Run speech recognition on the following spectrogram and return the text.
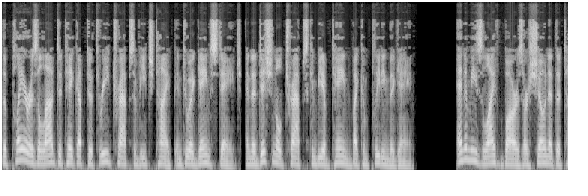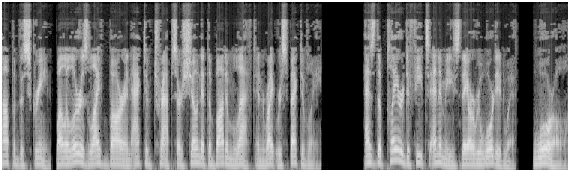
The player is allowed to take up to three traps of each type into a game stage, and additional traps can be obtained by completing the game. Enemies' life bars are shown at the top of the screen, while Allura's life bar and active traps are shown at the bottom left and right respectively. As the player defeats enemies they are rewarded with Whorl,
